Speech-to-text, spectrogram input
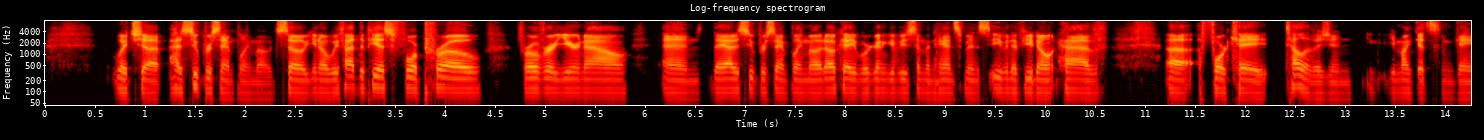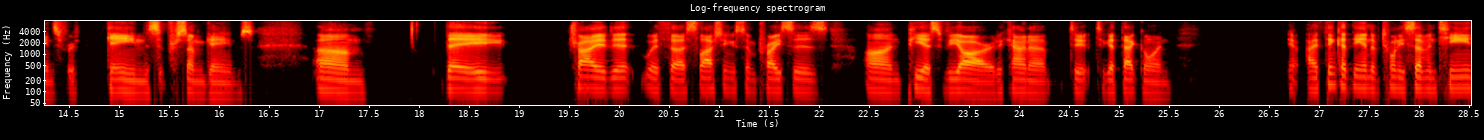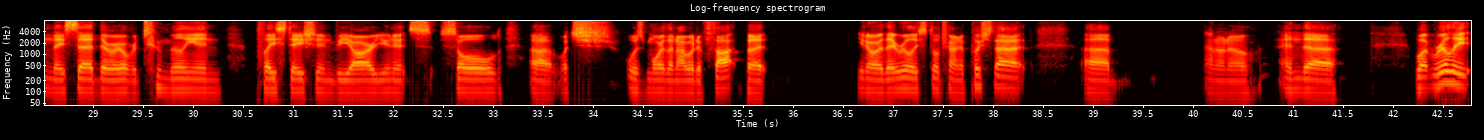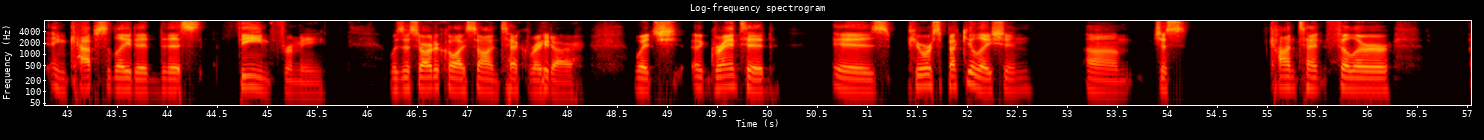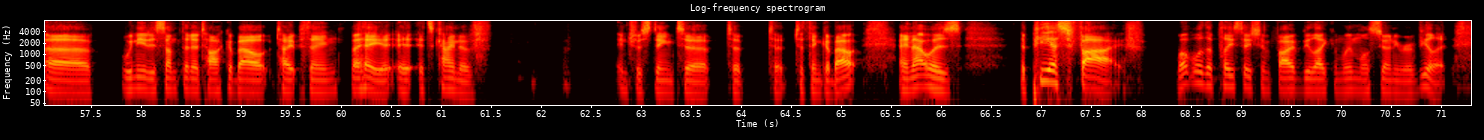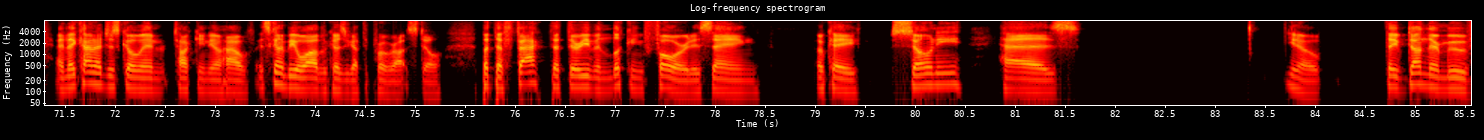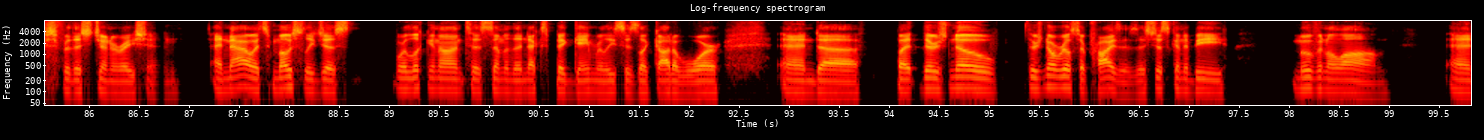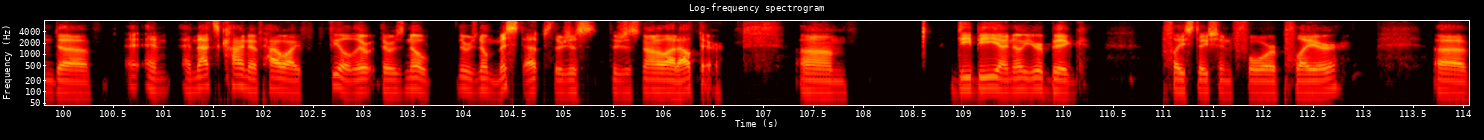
which uh, has super sampling mode. So you know, we've had the PS4 Pro for over a year now, and they added super sampling mode. Okay, we're going to give you some enhancements, even if you don't have uh, a 4K television, you, you might get some gains for gains for some games. Um, they tried it with uh, slashing some prices on PSVR to kind of to, to get that going. I think at the end of 2017 they said there were over two million PlayStation VR units sold, uh, which was more than I would have thought. But you know, are they really still trying to push that? Uh, I don't know. And the what really encapsulated this theme for me was this article I saw in Tech Radar, which, uh, granted, is pure speculation, um, just content filler. Uh, we needed something to talk about type thing, but hey, it, it's kind of interesting to to to to think about. And that was the PS5 what will the PlayStation 5 be like and when will Sony reveal it? And they kind of just go in talking, you know, how it's going to be a while because you got the Pro route still. But the fact that they're even looking forward is saying, okay, Sony has, you know, they've done their moves for this generation. and now it's mostly just we're looking on to some of the next big game releases like God of War, and uh, but there's no there's no real surprises. It's just going to be moving along, and uh, and and that's kind of how I feel. There there was no there was no missteps. There's just there's just not a lot out there. Um, DB, I know you're a big PlayStation 4 player. Uh,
